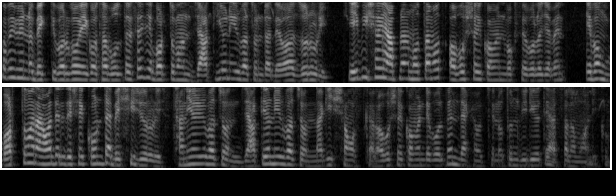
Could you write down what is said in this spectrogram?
বা বিভিন্ন ব্যক্তিবর্গ এই কথা বলতেছে যে বর্তমান জাতীয় নির্বাচনটা দেওয়া জরুরি। এই বিষয়ে আপনার মতামত অবশ্যই কমেন্ট বক্সে বলে যাবেন। এবং বর্তমান আমাদের দেশে কোনটা বেশি জরুরি? স্থানীয় নির্বাচন, জাতীয় নির্বাচন নাকি সংস্কার? অবশ্যই কমেন্টে বলবেন। দেখা হচ্ছে নতুন ভিডিওতে আসসালামু আলাইকুম।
